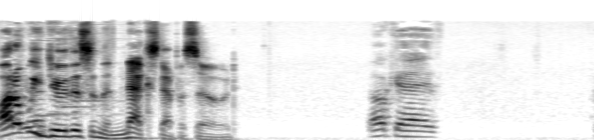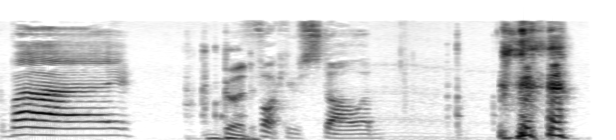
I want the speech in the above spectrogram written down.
Why don't we do this in the next episode? Okay. Goodbye. Good. Fuck you, Stalin.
